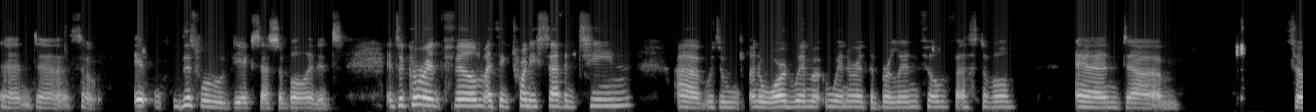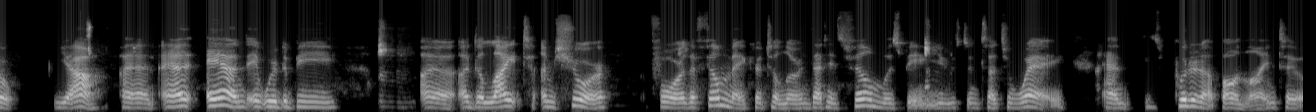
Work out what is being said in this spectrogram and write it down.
and uh, so it this one would be accessible, and it's it's a current film. I think 2017 uh, was a, an award win- winner at the Berlin Film Festival, and um, so yeah, and and and it would be a, a delight, I'm sure, for the filmmaker to learn that his film was being used in such a way, and he's put it up online to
